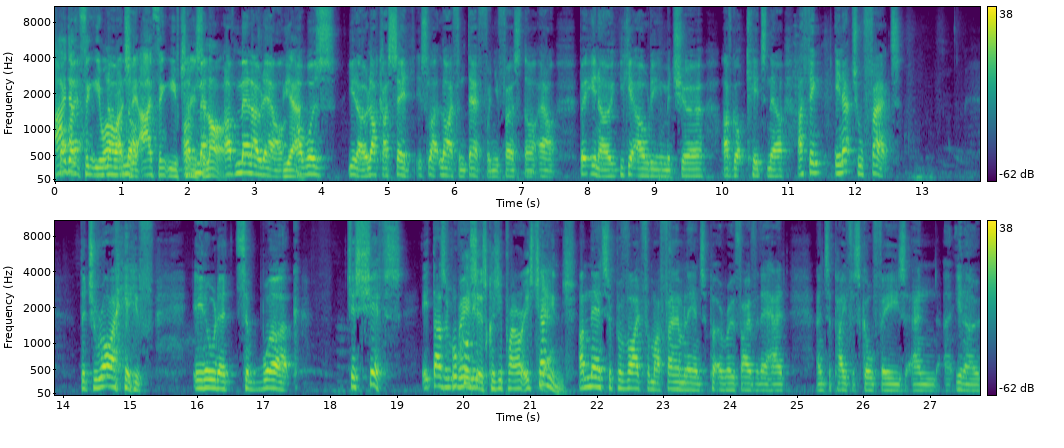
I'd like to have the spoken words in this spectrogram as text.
I don't think you are I'm actually. not. I think you've changed me- a lot. I've mellowed out. Yeah. I was, you know, like I said, it's like life and death when you first start out. But you know, you get older, you mature. I've got kids now. I think, in actual fact, the drive in order to work just shifts. It doesn't Well, of really. course it is because your priorities Yeah. change. I'm there to provide for my family and to put a roof over their head and to pay for school fees and uh, you know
